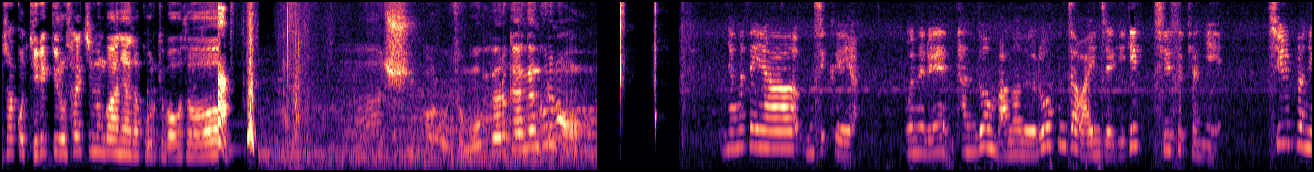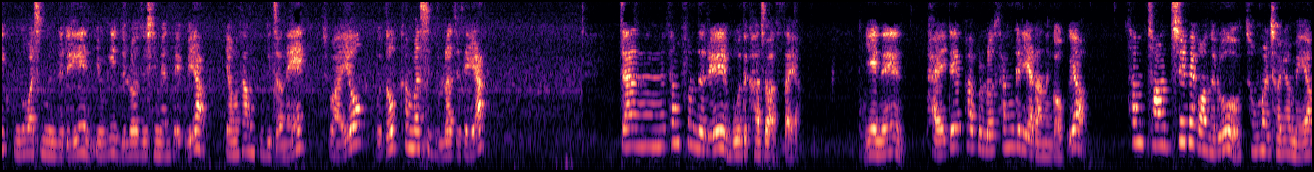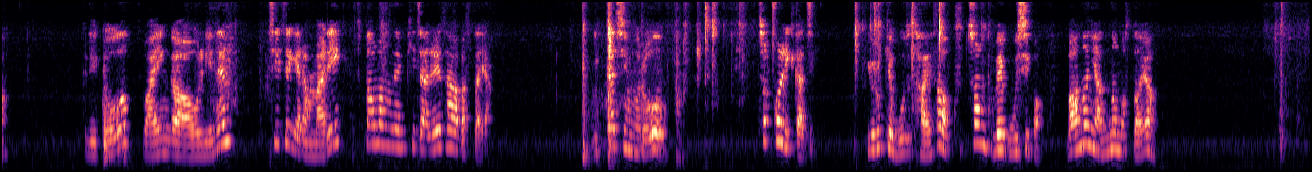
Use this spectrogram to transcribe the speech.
자꾸 디릭뒤로 살찌는 거 아니야 자꾸 그렇게 먹어서 아, 씨발 어디서 모기가 이렇게 앵앵거리노? 안녕하세요. 음식크예요. 오늘은 단돈 만 원으로 혼자 와인 즐기기 실수편이에요. 시유편이 궁금하신 분들은 여기 눌러주시면 되고요. 영상 보기 전에 좋아요, 구독 한 번씩 눌러주세요. 짠! 상품들을 모두 가져왔어요. 얘는 달데 파블로 상그리아라는 거고요. 3,700원으로 정말 저렴해요. 그리고 와인과 어울리는 치즈 계란말이, 떠먹는 피자를 사와봤어요. 입가심으로 초콜릿까지 이렇게 모두 다 해서 9,950원 만 원이 안 넘었어요.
